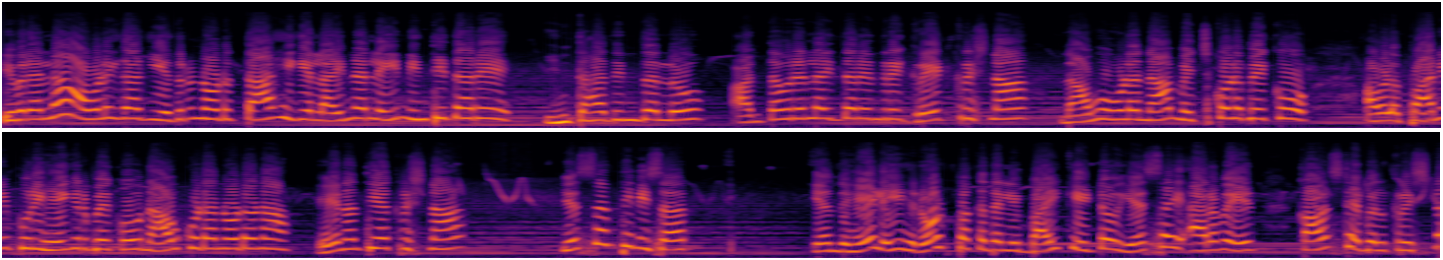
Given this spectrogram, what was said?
ಇವರೆಲ್ಲ ಅವಳಿಗಾಗಿ ಎದುರು ನೋಡುತ್ತಾ ಹೀಗೆ ಲೈನಲ್ಲಿ ನಿಂತಿದ್ದಾರೆ. ಇಂತಹ ದಿನದಲ್ಲೂ ಅಂತವರೆಲ್ಲ ಇದ್ದಾರೆ ಅಂದ್ರೆ ಗ್ರೇಟ್ ಕೃಷ್ಣ, ನಾವು ಅವಳನ್ನ ಮೆಚ್ಕೊಳ್ಬೇಕು. ಅವಳ ಪಾನಿಪುರಿ ಹೇಗಿರಬೇಕು ನಾವು ಕೂಡ ನೋಡೋಣ. ಏನಂತೀಯ ಕೃಷ್ಣ? ಎಸ್ ಅಂತೀನಿ ಸರ್. ಎಂದು ಹೇಳಿ ರೋಡ್ ಪಕ್ಕದಲ್ಲಿ ಬೈಕ್ ಇಟ್ಟು S I Arvind, constable Krishna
